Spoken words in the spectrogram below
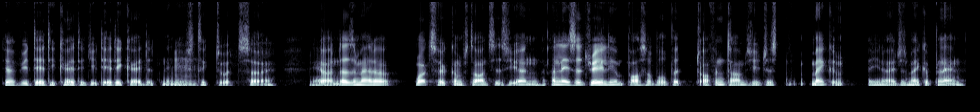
yeah, if you're dedicated, you're dedicated, and then you Mhm. stick to it. So, yeah. Yeah. it doesn't matter what circumstances you're in, unless it's really impossible. But oftentimes, you just make a, you know, just make a plan.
